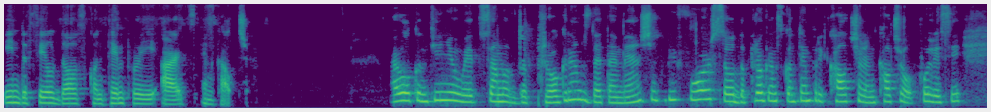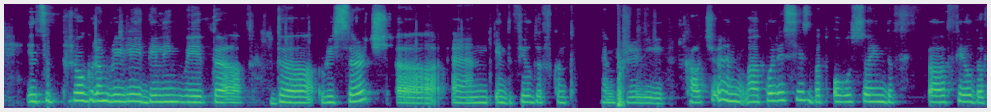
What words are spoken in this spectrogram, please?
in the field of contemporary arts and culture. I will continue with some of the programs that I mentioned before. So the programs Contemporary Culture and Cultural Policy, it's a program really dealing with uh, the research uh, and in the field of contemporary culture and uh, policies, but also in the uh, field of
